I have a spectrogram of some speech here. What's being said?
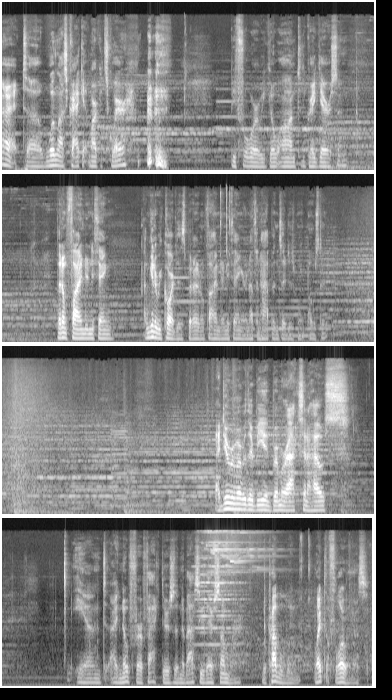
All right, uh, one last crack at Market Square before we go on to the Gray Garrison. If I don't find anything, I'm going to record this, but I don't find anything or nothing happens, I just won't post it. I do remember there being Brimoraks in a house. And I know for a fact there's a Nabasu there somewhere. We'll probably wipe the floor with us.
